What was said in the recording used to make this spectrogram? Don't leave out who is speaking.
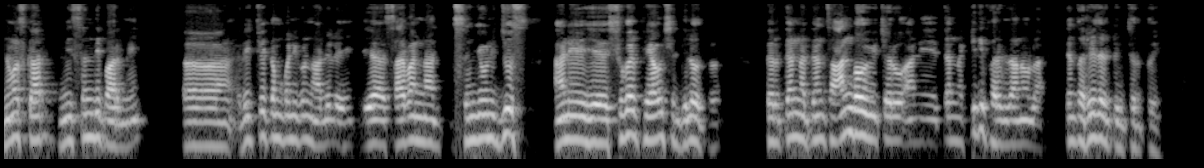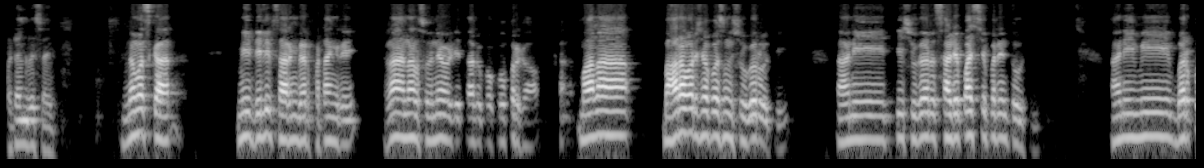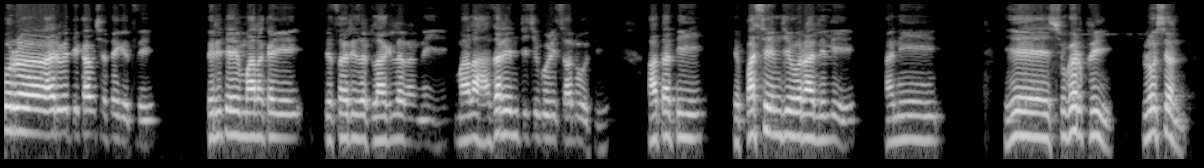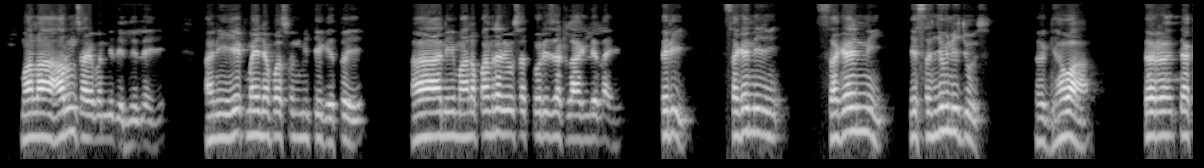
Speaker 1: नमस्कार मी संदीप आर्मे. रिचवे कंपनीकडून आलेलो आहे. या साहेबांना संजीवनी ज्यूस आणि हे शुगर फ्री औषध दिलं होतं. तर त्यांना त्यांचा अनुभव विचारू आणि त्यांना किती फरक जाणवला त्यांचा रिझल्ट विचारतोय. फटांगरे साहेब.
Speaker 2: नमस्कार. मी दिलीप सारंगधर फटांगरे राहणार सोनेवाडी तालुका कोपरगाव. मला बारा वर्षापासून शुगर होती आणि ती शुगर साडेपाचशे पर्यंत होती. आणि मी भरपूर आयुर्वेदिक औषधे घेतली. तरी ते मला काही त्याचा रिझल्ट लागलेला नाही मला हजार एम जीची गोळी चालू होती. आता ती पाचशे एम जीवर आलेली आहे. आणि हे शुगर फ्री लोशन मला अरुण साहेबांनी दिलेलं आहे. आणि एक महिन्यापासून मी ते घेतोय. आणि मला पंधरा दिवसात तो रिझल्ट लागलेला आहे. तरी सगळ्यांनी सगळ्यांनी हे संजीवनी ज्यूस घ्यावा. तर त्या खा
